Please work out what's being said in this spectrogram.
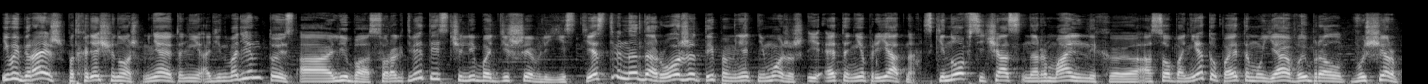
и выбираешь подходящий нож. Меняют они один в один, то есть а, либо 42 тысячи, либо дешевле. Естественно, дороже ты поменять не можешь, и это неприятно. Скинов сейчас нормальных э, особо нету, поэтому я выбрал в ущерб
